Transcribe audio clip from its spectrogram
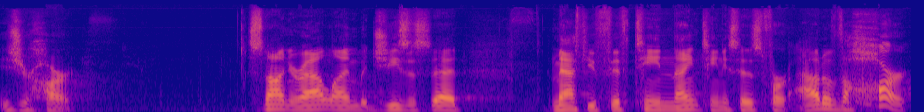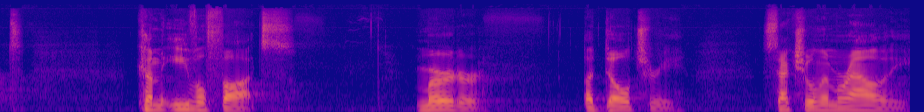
is your heart. It's not in your outline, but Jesus said, Matthew 15, 19, he says, For out of the heart come evil thoughts, murder, adultery, sexual immorality,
